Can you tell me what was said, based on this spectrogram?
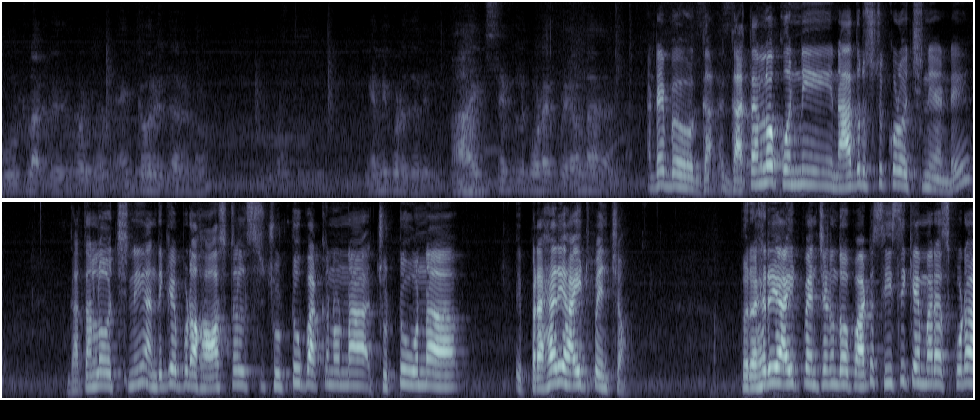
బూట్లు అక్కడ ఎదుర్కోవడం ఎంక్వైరీ జరగడం ఇవన్నీ కూడా జరిగింది. ఆ ఇన్సిడెంట్లు కూడా ఇప్పుడు అంటే గతంలో కొన్ని నా దృష్టికి కూడా వచ్చినాయండి గతంలో వచ్చినాయి. అందుకే ఇప్పుడు హాస్టల్స్ చుట్టూ పక్కన ఉన్న చుట్టూ ఉన్న ఈ ప్రహరీ హైట్ పెంచాం. ప్రహరీ హైట్ పెంచడంతో పాటు సీసీ కెమెరాస్ కూడా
